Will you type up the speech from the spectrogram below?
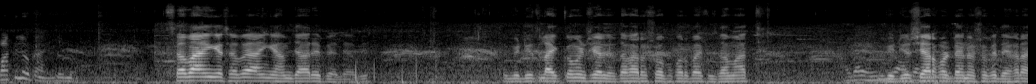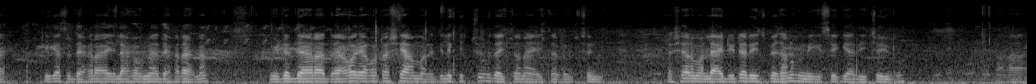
बाकी लोग आए दोनों सब आएंगे सब आएंगे, हम जा रहे पहले अभी। तो वीडियो तो लाइक कमेंट शेयर देता हमारा शॉप कर पाए सुजामात वीडियो शेयर करते हैं ना शॉपे देख रहा है। ঠিক আছে দেখ রা এলাকা মনে দেখ রা না ভিডিও দেখ রা দয়া করে একটা শেয়ার মারে দিলে কিচ্ছু দায়িত্ব না এই তার কিচ্ছু নেই শেয়ার মারলে আইডিটা রিচ বেজানো কমে গেছে কি আর রিচ হইব আর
